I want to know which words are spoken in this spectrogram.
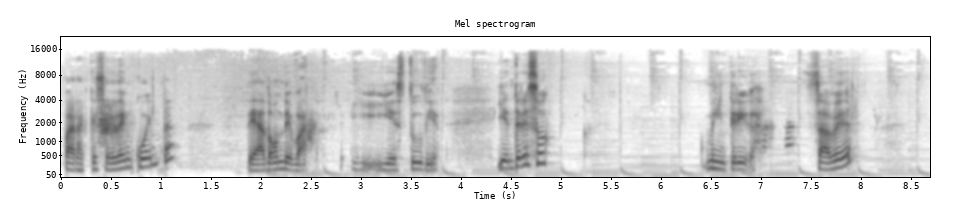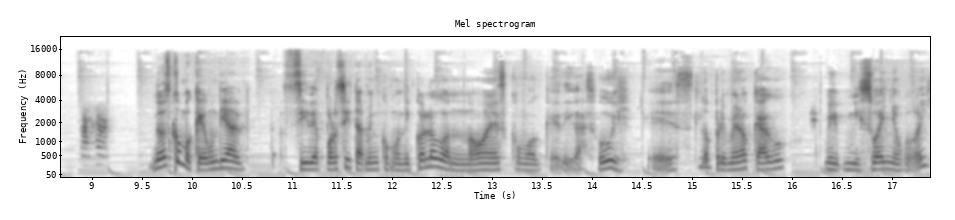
para que se den cuenta de a dónde van y, estudien. Y entre eso me intriga saber. No es como que un día, si de por sí también como nicólogo, no es como que digas, uy, es lo primero que hago, mi, sueño, uy,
